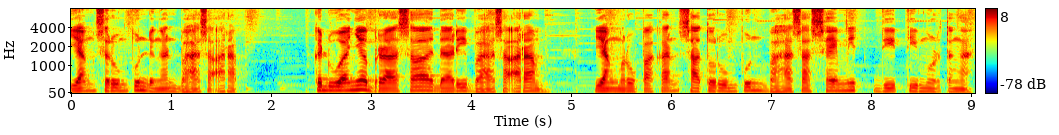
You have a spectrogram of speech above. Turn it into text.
yang serumpun dengan bahasa Arab. Keduanya berasal dari bahasa Aram, yang merupakan satu rumpun bahasa Semit di Timur Tengah.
